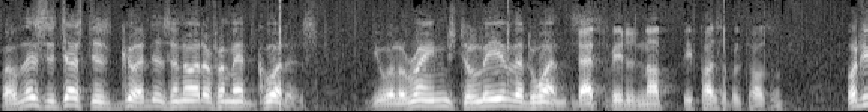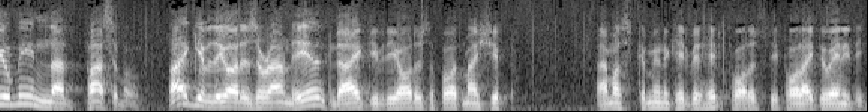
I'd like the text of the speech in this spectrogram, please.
Well, this is just as good as an order from headquarters. You will arrange to leave at once. That will not be possible, Thorson. What do you mean, not possible? I give the orders around here. And I give the orders aboard my ship. I must communicate with headquarters before I do anything.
